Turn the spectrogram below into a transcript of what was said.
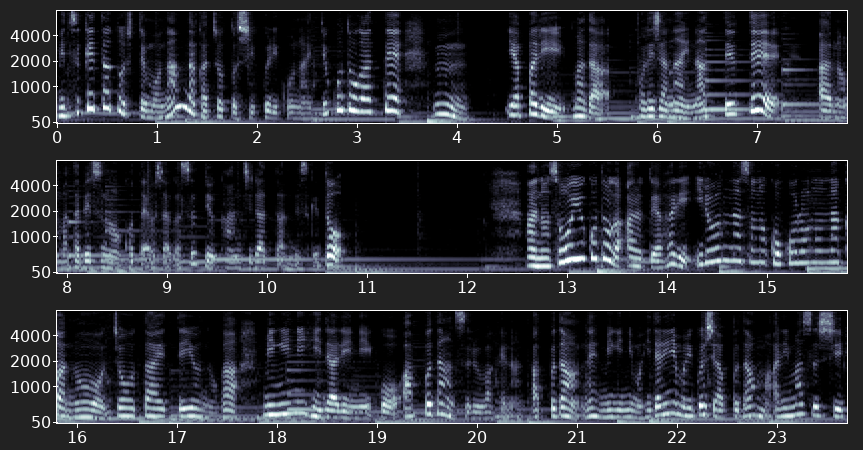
見つけたとしてもなんだかちょっとしっくりこないっていうことがあってうんやっぱりまだこれじゃないなって言ってあのまた別の答えを探すっていう感じだったんですけどあのそういうことがあるとやはりいろんなその心の中の状態っていうのが右に左にこうアップダウンするわけなんアップダウンね。右にも左にも行くしアップダウンもありますし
